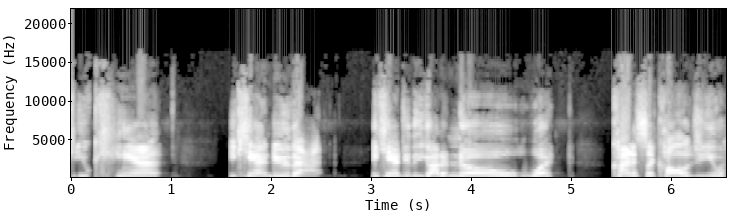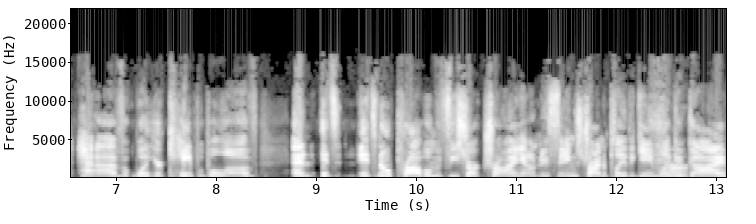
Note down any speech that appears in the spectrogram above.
you can't, you can't do that. You can't do that. You got to know what kind of psychology you have, what you're capable of, and it's it's no problem if you start trying out new things, trying to play the game like a guy,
